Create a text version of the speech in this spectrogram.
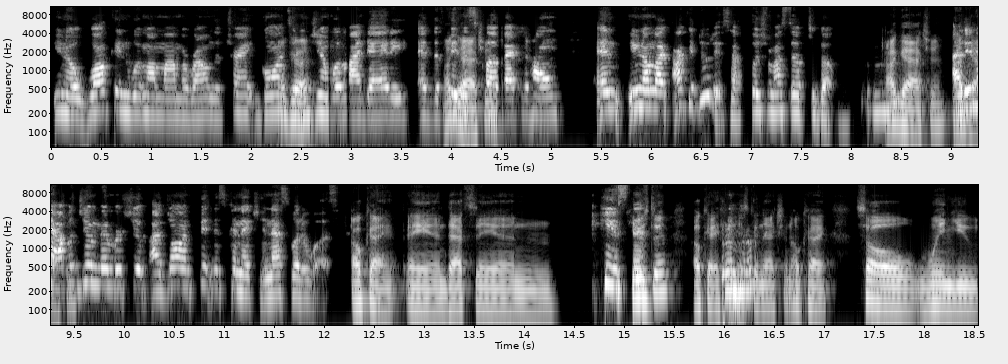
you know, walking with my mom around the track, going to the gym with my daddy at the I fitness club back at home. And you know, I'm like, I could do this. I pushed myself to go. I got you. I didn't have you. a gym membership. I joined Fitness Connection. That's what it was. Okay, and that's in Houston. Houston. Okay, Fitness Mhm. Connection. Okay, so when you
